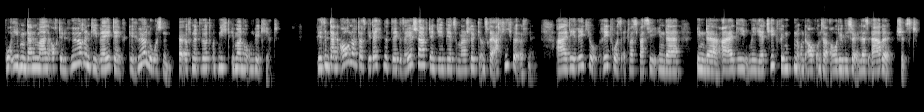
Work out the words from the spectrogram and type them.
wo eben dann mal auch den Hörern die Welt der Gehörlosen eröffnet wird und nicht immer nur umgekehrt. Wir sind dann auch noch das Gedächtnis der Gesellschaft, indem wir zum Beispiel unsere Archive öffnen. ARD Retro, Retro ist etwas, was Sie in der, in der ARD Mediathek finden und auch unser audiovisuelles Erbe schützt.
